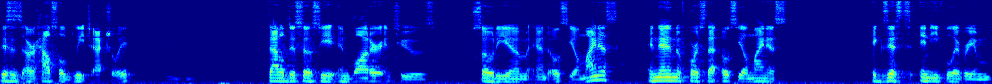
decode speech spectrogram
this is our household bleach, actually. That'll dissociate in water into sodium and OCl minus. And then, of course, that OCl minus exists in equilibrium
